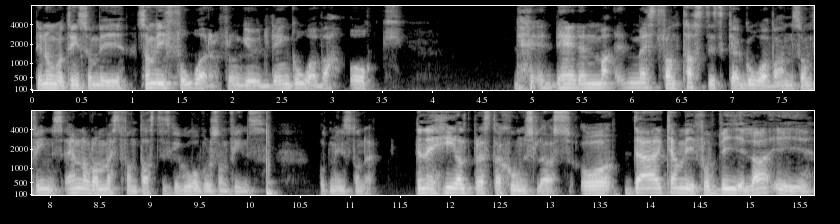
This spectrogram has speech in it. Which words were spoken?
Det är någonting som vi, som vi får från Gud. Det är en gåva. Och det, är den mest fantastiska gåvan som finns. En av de mest fantastiska gåvor som finns. Åtminstone. Den är helt prestationslös. Och där kan vi få vila i,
